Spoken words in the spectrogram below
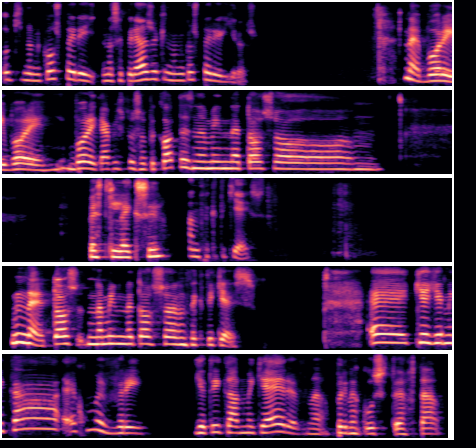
ο κοινωνικός περί... να σε επηρεάζει ο κοινωνικός περίγυρος. Ναι, μπορεί, μπορεί. Μπορεί κάποιες προσωπικότητες να μην είναι τόσο... μ, Πες τη λέξη. Ανθεκτικές. Ναι, τόσο, να μην είναι τόσο ανθεκτικές. Ε, και γενικά έχουμε βρει, γιατί κάνουμε και έρευνα πριν ακούσετε αυτά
